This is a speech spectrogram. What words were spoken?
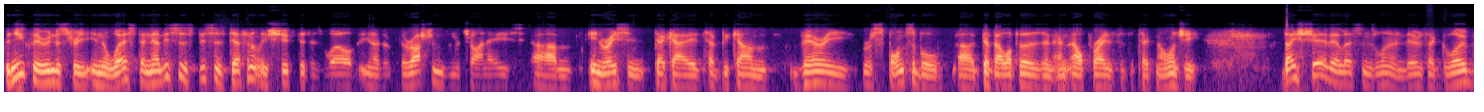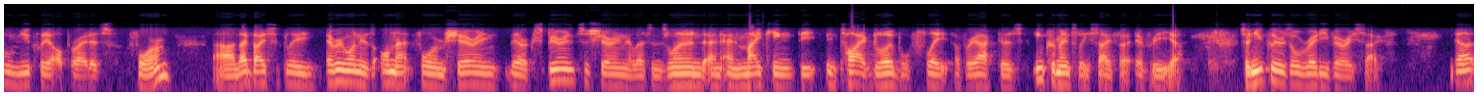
the nuclear industry in the West, and now this is this has definitely shifted as well. You know, the, the Russians and the Chinese um, in recent decades have become very responsible uh, developers and, and operators of the technology. They share their lessons learned. There's a global nuclear operators forum. Uh, they basically, everyone is on that forum sharing their experiences, sharing their lessons learned, and, and making the entire global fleet of reactors incrementally safer every year. So nuclear is already very safe. Now,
